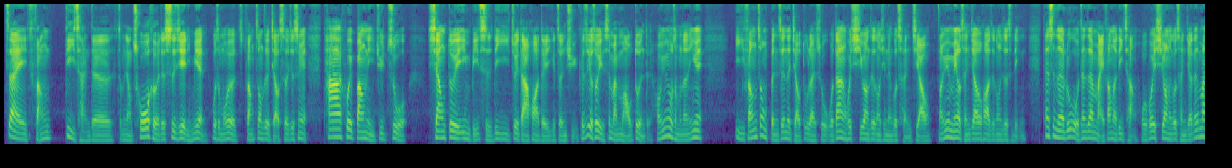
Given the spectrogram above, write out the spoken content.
在房地产的怎么讲撮合的世界里面，为什么会有房仲这个角色？就是因为他会帮你去做。相对应彼此利益最大化的一个争取，可是有时候也是蛮矛盾的哦。因为为什么呢？因为以房仲本身的角度来说，我当然会希望这个东西能够成交啊，因为没有成交的话，这东西就是零。但是呢，如果我站在买方的立场，我会希望能够成交。但是卖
